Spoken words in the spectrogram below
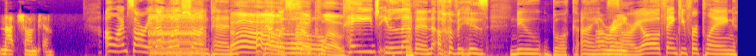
not Sean Penn. Oh, I'm sorry. That was Sean Penn. Oh, that was so from close. page 11 of his new book. I am All right. sorry. Oh, thank you for playing.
